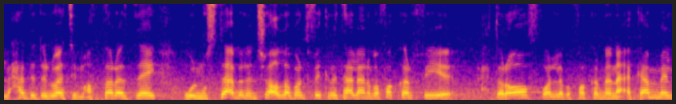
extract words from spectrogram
لحد دلوقتي مأثرة إزاي؟ والمستقبل إن شاء الله برضو فكرة هل أنا بفكر في احتراف ولا بفكر إن أنا أكمل؟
